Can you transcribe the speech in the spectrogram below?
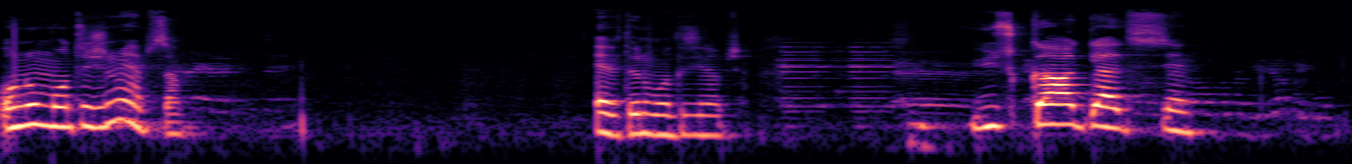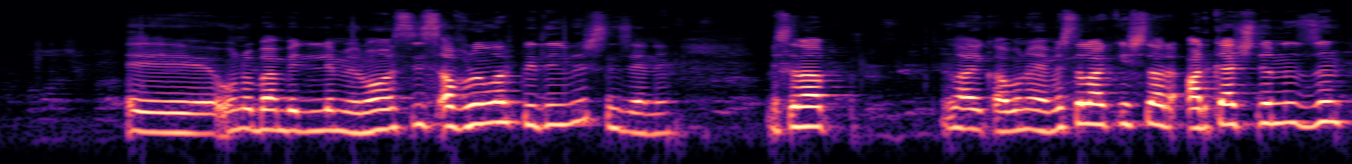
Onun montajını mı yapsam? Evet onun montajını yapacağım. 100k gelsin. Ee, onu ben belirlemiyorum ama siz abone olarak belirleyebilirsiniz yani. Mesela like abone. Mesela arkadaşlar arkadaşlarınızın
